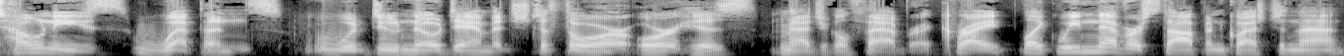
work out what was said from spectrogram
Tony's weapons would do no damage to Thor or his magical fabric, right? Like we never stop and question that.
